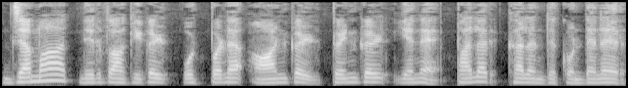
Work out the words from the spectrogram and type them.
ஜமாத் நிர்வாகிகள் உட்பட ஆண்கள் பெண்கள் என பலர் கலந்து கொண்டனர்.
